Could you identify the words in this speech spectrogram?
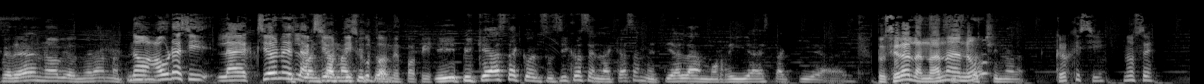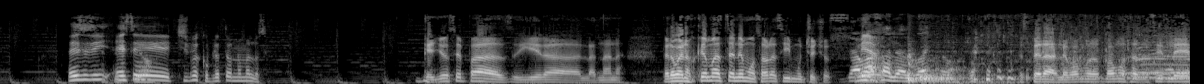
pero eran novios, no eran No, matrimonios. aún así, la acción es Y la acción, discúlpame, papi. Y Piqué hasta con sus hijos en la casa metía la morrilla esta aquí. a- Pues era la nana, ¿no? cochinada. Creo que sí, no sé. Ese sí, ese chisme completo no me lo sé. Que yo sepa si era la nana. Pero bueno, ¿qué más tenemos? Ahora sí, muchachos. Ya Mira. bájale al baño. Espera, le vamos, vamos a decirle.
